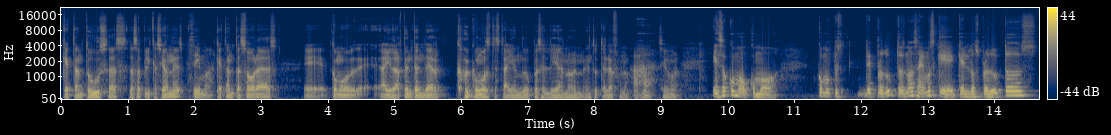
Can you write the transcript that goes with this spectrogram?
qué tanto usas las aplicaciones, Simón. qué tantas horas, eh, como ayudarte a entender cómo, se te está yendo pues el día, ¿no? En, en tu teléfono. Ajá. Simón. Eso como, como, como pues de productos, ¿no? Sabemos que, que los productos,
